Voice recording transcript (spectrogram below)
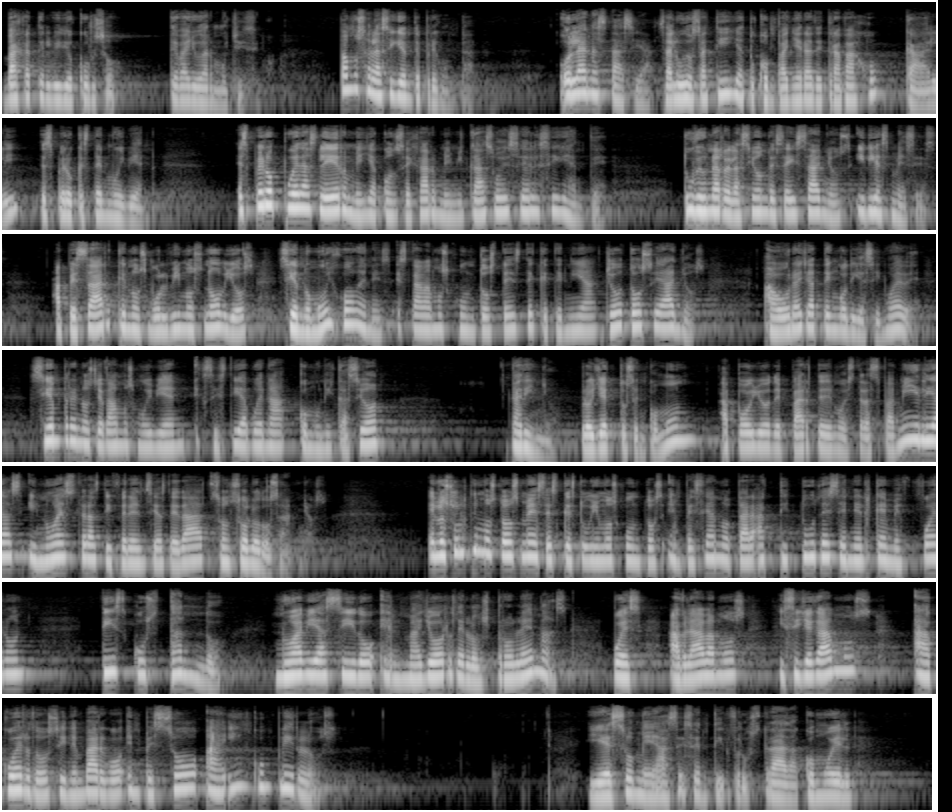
Bájate el videocurso, te va a ayudar muchísimo. Vamos a la siguiente pregunta. Hola Anastasia, saludos a ti y a tu compañera de trabajo, Cali. Espero que estén muy bien. Espero puedas leerme y aconsejarme. Mi caso es el siguiente. Tuve una relación de seis años y diez meses. A pesar que nos volvimos novios siendo muy jóvenes, estábamos juntos desde que tenía yo 12 años. Ahora ya tengo 19. Siempre nos llevamos muy bien, existía buena comunicación cariño, proyectos en común, apoyo de parte de nuestras familias y nuestras diferencias de edad son solo dos años. En los últimos dos meses que estuvimos juntos empecé a notar actitudes en el que me fueron disgustando. No había sido el mayor de los problemas, pues hablábamos y si llegamos a acuerdos, sin embargo, empezó a incumplirlos. Y eso me hace sentir frustrada, como él,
